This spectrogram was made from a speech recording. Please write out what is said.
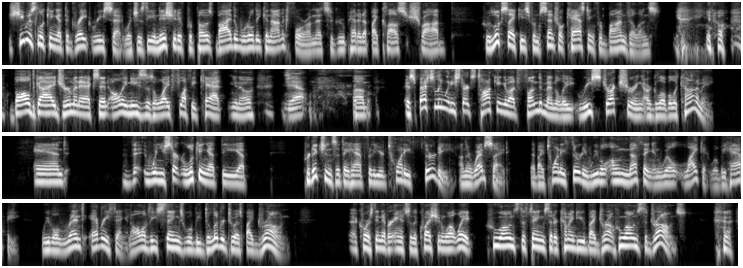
she was looking at the Great Reset, which is the initiative proposed by the World Economic Forum. That's a group headed up by Klaus Schwab, who looks like he's from Central Casting for Bond villains. you know, bald guy, German accent. All he needs is a white fluffy cat. You know. Yeah. um, especially when he starts talking about fundamentally restructuring our global economy, and the, when you start looking at the uh, predictions that they have for the year 2030 on their website that by 2030 we will own nothing and we'll like it we'll be happy we will rent everything and all of these things will be delivered to us by drone. Of course they never answer the question well wait who owns the things that are coming to you by drone? Who owns the drones?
